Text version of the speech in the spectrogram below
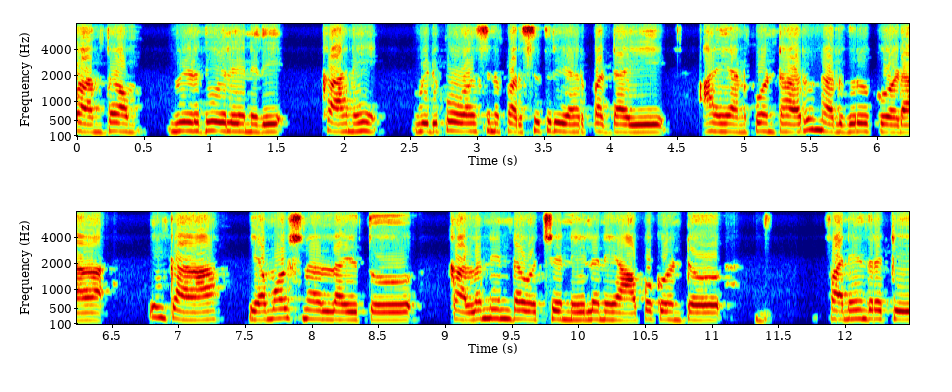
బంధం విడదీయలేనిది. కానీ విడిపోవాల్సిన పరిస్థితులు ఏర్పడ్డాయి అని అనుకుంటారు నలుగురు కూడా. ఇంకా ఎమోషనల్ అవుతూ కళ్ళ నిండా వచ్చే నీళ్ళని ఆపుకుంటూ ఫణేంద్రకి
